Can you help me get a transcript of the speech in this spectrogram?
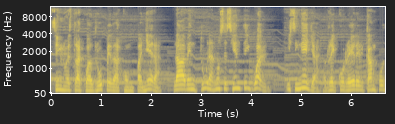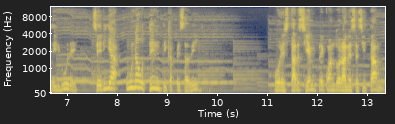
sin nuestra cuadrúpeda compañera, la aventura no se siente igual, y sin ella recorrer el campo de Irule sería una auténtica pesadilla. Por estar siempre cuando la necesitamos,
